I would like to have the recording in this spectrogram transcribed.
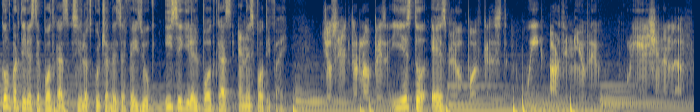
compartir este podcast si lo escuchan desde Facebook y seguir el podcast en Spotify. Yo soy Héctor López y esto es Blue Podcast. We are the new blue. Creation and love.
